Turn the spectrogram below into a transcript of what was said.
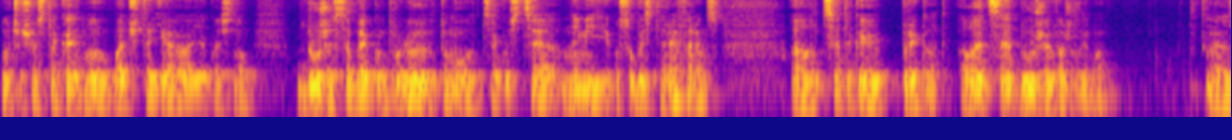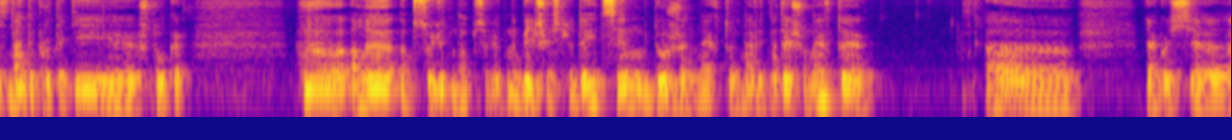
ну чи щось таке. Ну, бачите, я якось ну, дуже себе контролюю, тому це якось це не мій особистий референс, але це такий приклад. Але це дуже важливо. е, Знати про такі штуки. Е, Але абсолютно, абсолютно більшість людей цим дуже нехтує. Навіть не те, що нехтує, а якось е,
